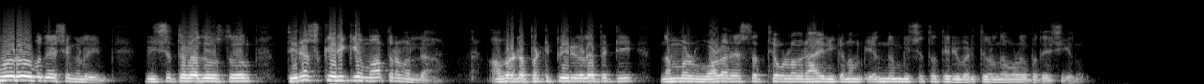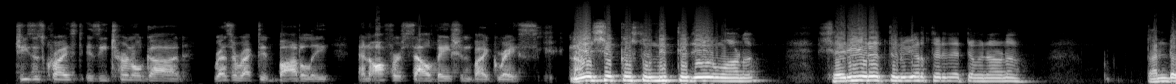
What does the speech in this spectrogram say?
ഓരോ ഉപദേശങ്ങളെയും വിശുദ്ധ വേദപുസ്തകം തിരസ്കരിക്കുക മാത്രമല്ല അവരുടെ പഠിപ്പീരുകളെ പറ്റി നമ്മൾ വളരെ ശ്രദ്ധയുള്ളവരായിരിക്കണം എന്നും വിശുദ്ധ തിരുവഴുത്തുകൾ നമ്മൾ ഉപദേശിക്കുന്നു Jesus Christ is eternal God, resurrected bodily, and offers salvation by grace. യേശു ക്രിസ്തു നിത്യജീവമാണ് ശരീരത്തിൽ ഉയർത്തെഴുന്നേറ്റവനാണ് തന്റെ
